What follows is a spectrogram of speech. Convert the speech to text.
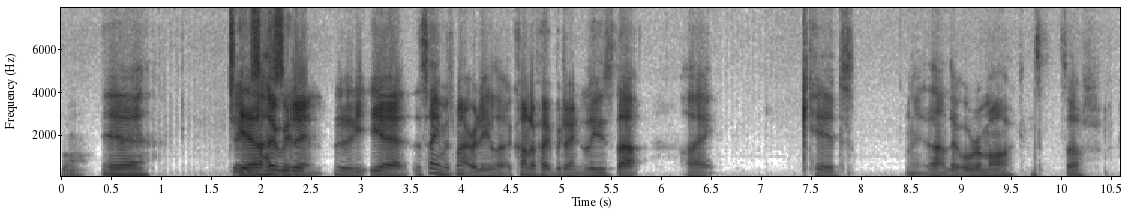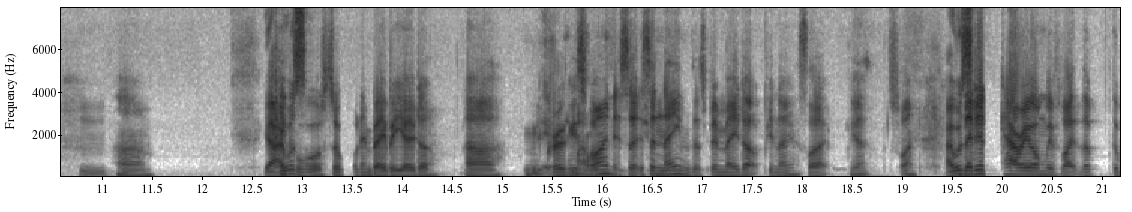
well. Yeah. James, yeah, I hope we same? don't really. Yeah, the same as Matt. Really, like, I kind of hope we don't lose that, like, kid, that little remark and stuff. Hmm. Um, Yeah, I people was. will still calling Baby Yoda. Uh, Yeah, Grogu's fine. It's a it's a name that's been made up. You know, it's like yeah, it's fine. I was. they didn't carry on with like the the,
